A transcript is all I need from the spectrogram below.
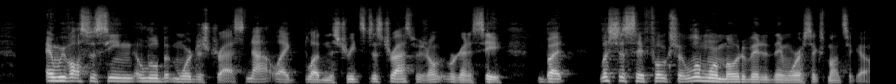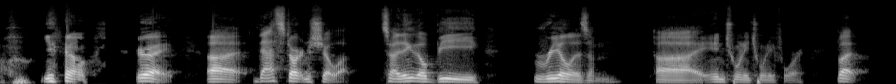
And we've also seen a little bit more distress, not like blood in the streets distress, which we're going to see, but let's just say folks are a little more motivated than were six months ago. you know, right? Uh, that's starting to show up. So I think there'll be realism uh, in 2024. But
